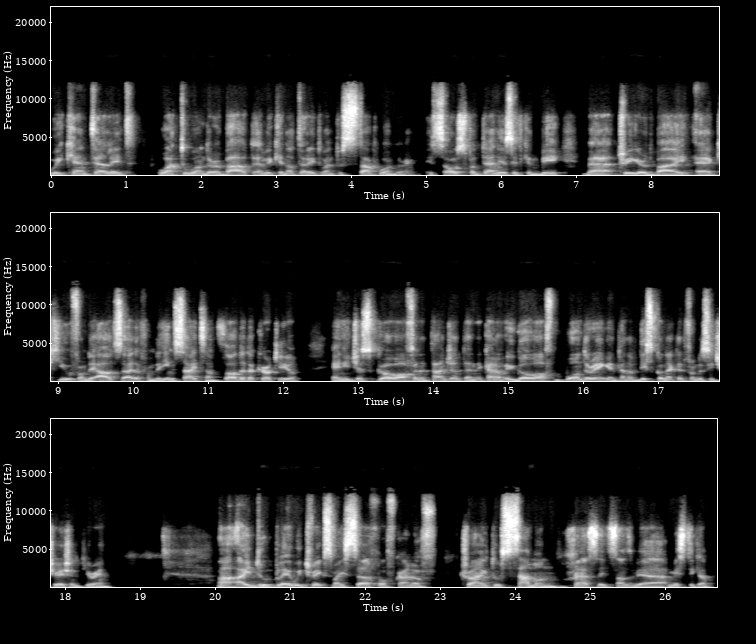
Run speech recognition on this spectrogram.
We can't tell it what to wonder about, and we cannot tell it when to stop wondering. It's all spontaneous. It can be uh, triggered by a cue from the outside or from the inside, some thought that occurred to you, and you just go off in a tangent and kind of you go off wandering and kind of disconnected from the situation that you're in. Uh, I do play with tricks myself of kind of trying to summon, it sounds uh, mystical,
